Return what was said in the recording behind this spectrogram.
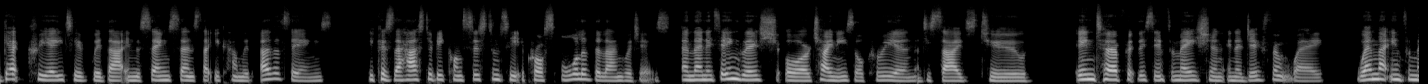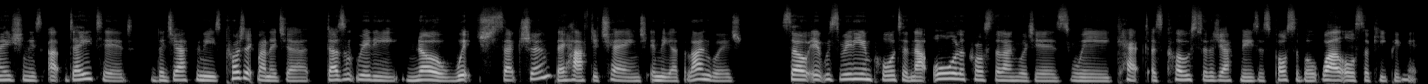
get creative with that in the same sense that you can with other things because there has to be consistency across all of the languages. And then if English or Chinese or Korean decides to interpret this information in a different way, when that information is updated, the Japanese project manager doesn't really know which section they have to change in the other language. So it was really important that all across the languages we kept as close to the Japanese as possible while also keeping it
